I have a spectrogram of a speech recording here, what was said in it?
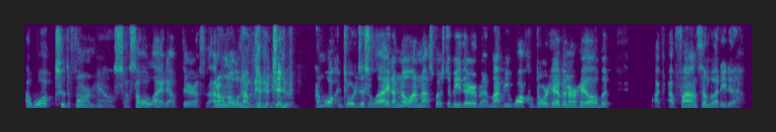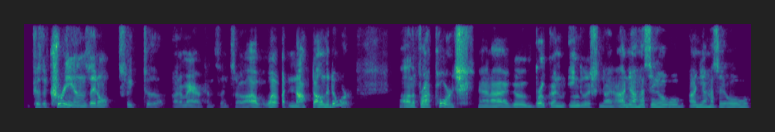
i walked to the farmhouse. I saw a light out there. I said i don't know what i'm going to do. I'm walking towards this light. I know i'm not supposed to be there but it might be walking toward heaven or hell but I, I found somebody to because the Koreans they don't speak to the Americans, and so I went and knocked on the door on the front porch, and I go broken English and 안녕하세요, 안녕하세요,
